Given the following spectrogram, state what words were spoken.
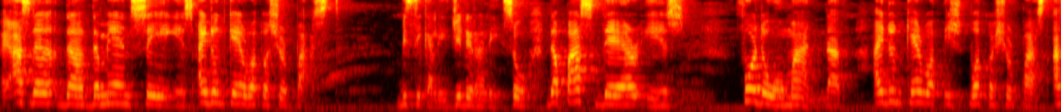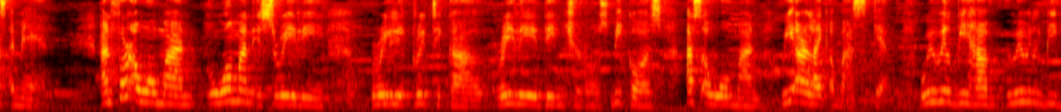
as the, the, the man saying is, I don't care what was your past. Basically, generally. So, the past there is for the woman that I don't care what is what was your past as a man. And for a woman, woman is really, really critical, really dangerous because as a woman, we are like a basket. We will be have we will be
